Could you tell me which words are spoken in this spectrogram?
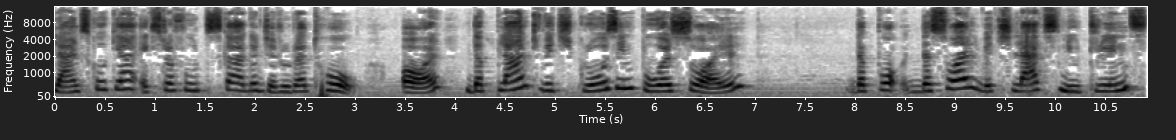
प्लांट्स को क्या एक्स्ट्रा फूड्स का अगर ज़रूरत हो और the plant which grows in poor soil the soil which lacks nutrients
